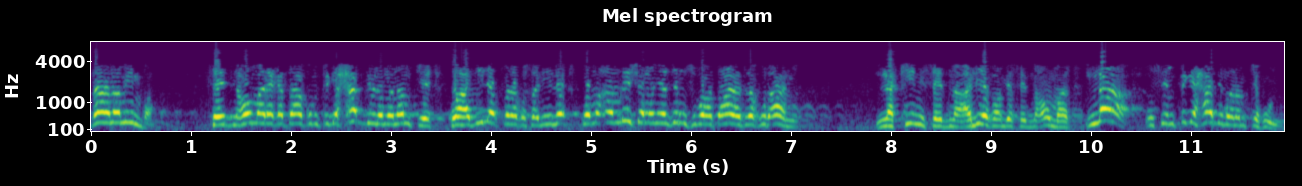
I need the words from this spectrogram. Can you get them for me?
na ana mimba saidna umar akataka kumpiga hadi yule mwanamke kwa ajili ya kufanya kosa lile kwa maamrisho mwenyezi mungu subhana wataala katika qurani. Lakini saidna ali akamwambia saidna umar la usimpige hadi mwanamke huyu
